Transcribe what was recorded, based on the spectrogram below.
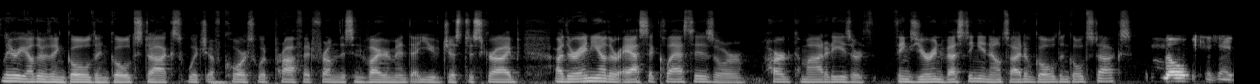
Larry, other than gold and gold stocks, which of course would profit from this environment that you've just described, are there any other asset classes or hard commodities or th- things you're investing in outside of gold and gold stocks? No, because I,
